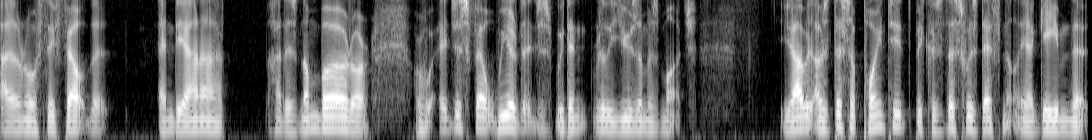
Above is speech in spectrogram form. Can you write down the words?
I don't know if they felt that Indiana had his number or or it just felt weird that just we didn't really use him as much. Yeah, I was, I was disappointed because this was definitely a game that,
